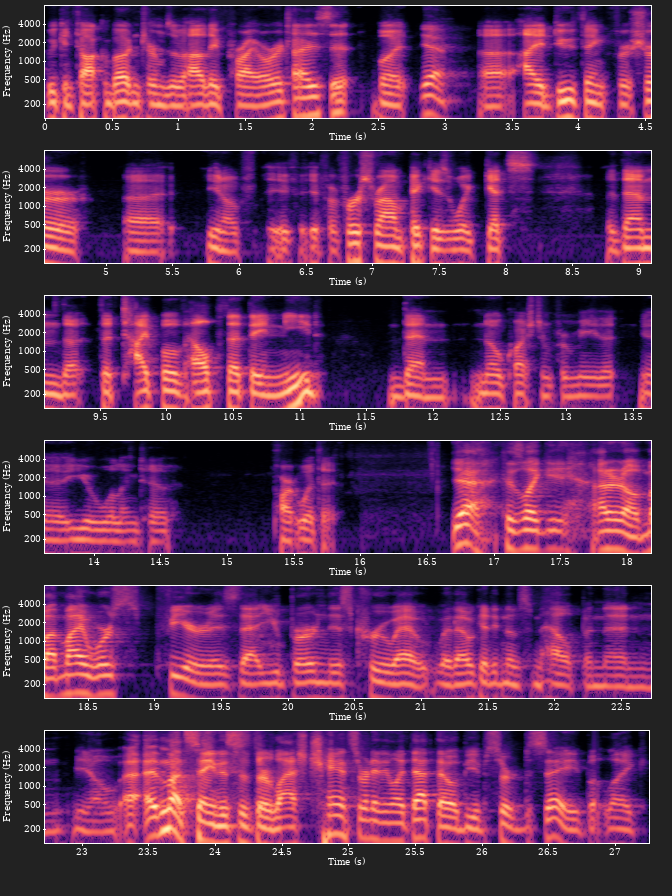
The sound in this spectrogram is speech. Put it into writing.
we can talk about in terms of how they prioritize it. But yeah, uh, I do think for sure, uh, you know, if if a first round pick is what gets them the the type of help that they need, then no question for me that uh, you're willing to part with it. Yeah, because like I don't know, my, my worst fear is that you burn this crew out without getting them some help, and then you know I, am not saying this is their last chance or anything like that. That would be absurd to say, but like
